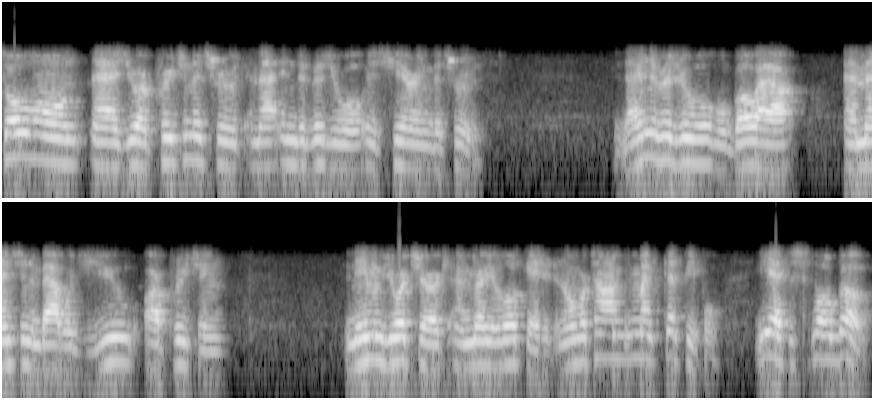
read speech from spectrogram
So long as you are preaching the truth and that individual is hearing the truth. That individual will go out and mention about what you are preaching, the name of your church, and where you're located. And over time, you might get people. Yeah, it's a slow go.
